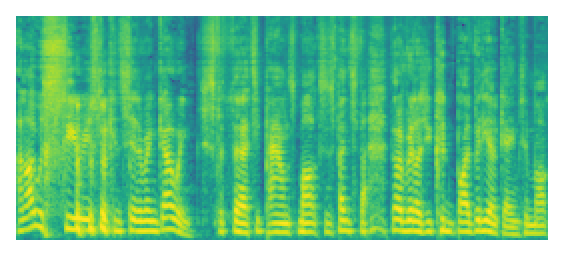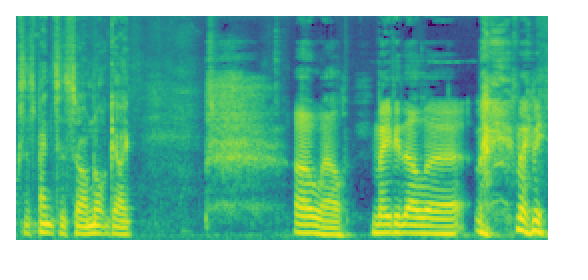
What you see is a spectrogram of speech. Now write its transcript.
And I was seriously considering going just for thirty pounds Marks and Spencer. Then I realised you couldn't buy video games in Marks and Spencers, so I'm not going. Oh well, maybe they'll uh, maybe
